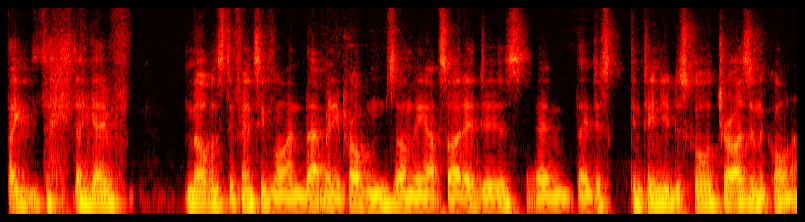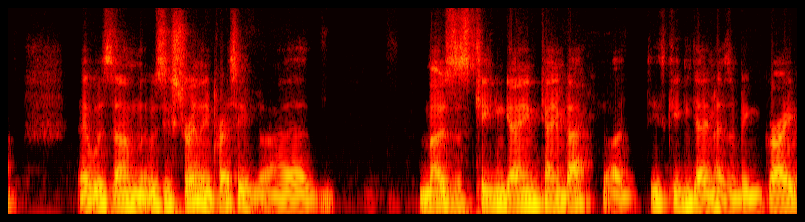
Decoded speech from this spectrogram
they they gave Melbourne's defensive line that many problems on the outside edges, and they just continued to score tries in the corner. It was um, it was extremely impressive. Uh, Moses' kicking game came back. Uh, his kicking game hasn't been great.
